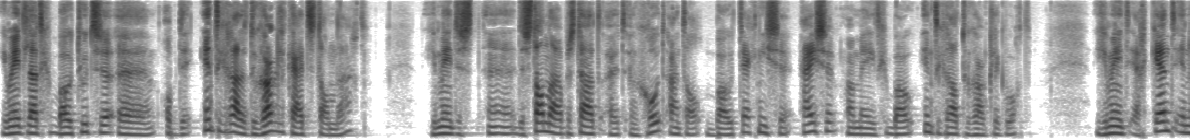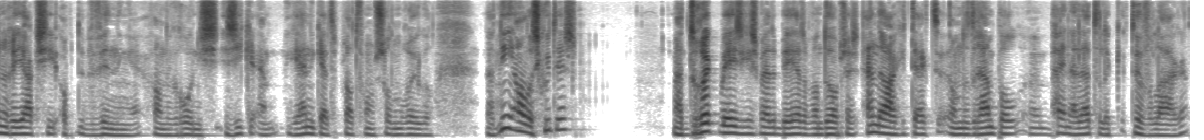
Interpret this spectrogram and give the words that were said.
gemeente laat gebouw toetsen uh, op de integrale toegankelijkheidsstandaard. Uh, de standaard bestaat uit een groot aantal bouwtechnische eisen waarmee het gebouw integraal toegankelijk wordt. De gemeente erkent in een reactie op de bevindingen van de chronisch zieke en gehandicapte platform Zonnebreugel dat niet alles goed is, maar druk bezig is met de beheerder van dorpshuis en de architect om de drempel uh, bijna letterlijk te verlagen.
